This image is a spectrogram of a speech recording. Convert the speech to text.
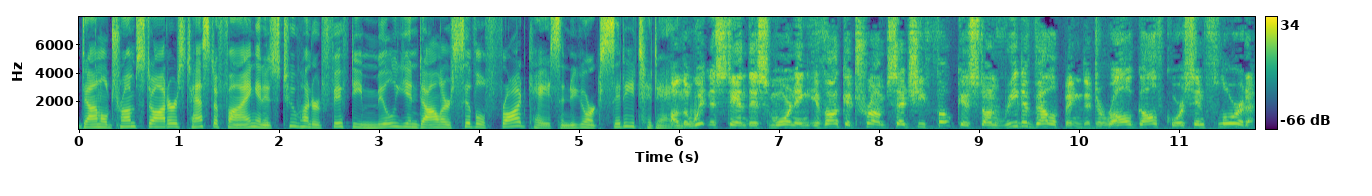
Donald Trump's daughter is testifying in his $250 million civil fraud case in New York City today. On the witness stand this morning, Ivanka Trump said she focused on redeveloping the Doral Golf Course in Florida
